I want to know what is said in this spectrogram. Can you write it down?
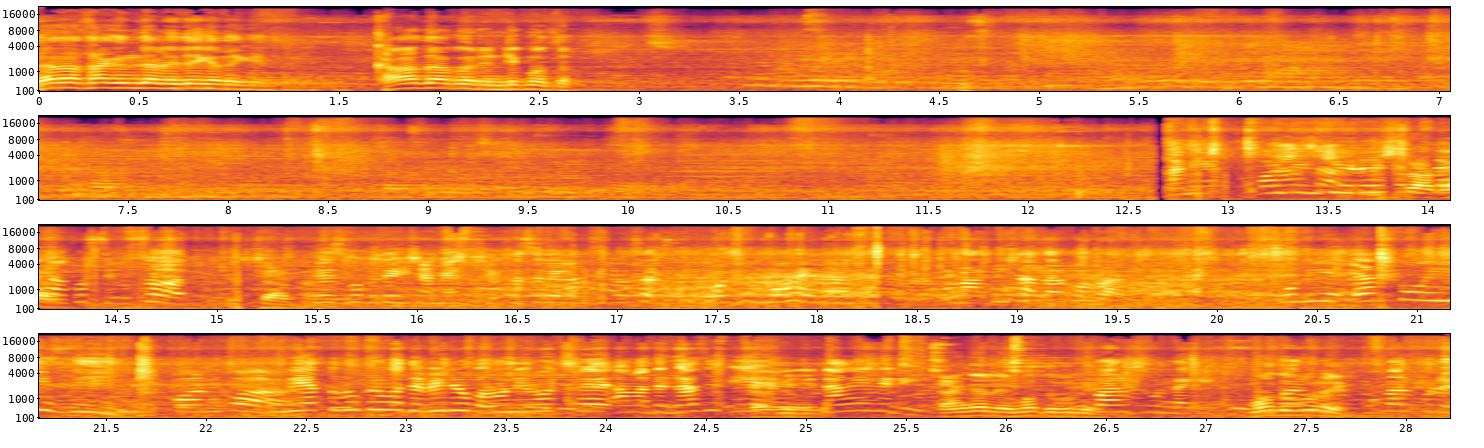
দাদা থাকেন তাহলে দেখে দেখে। খাওয়া দাওয়া করেন ঠিক মতো। ফেসবুকে দেখি আমি সার্চ করি মহিলা ওনার বিশ হাজার ফলোয়ার। উনি এত ইজি উনি এত লোকের মধ্যে ভিডিও করে উনি হচ্ছে আমাদের গাছে টাঙ্গাইলেরই টাঙ্গাইলে মধুপুরে। গোপালপুর নাকি? মধুপুরে? গোপালপুরে।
